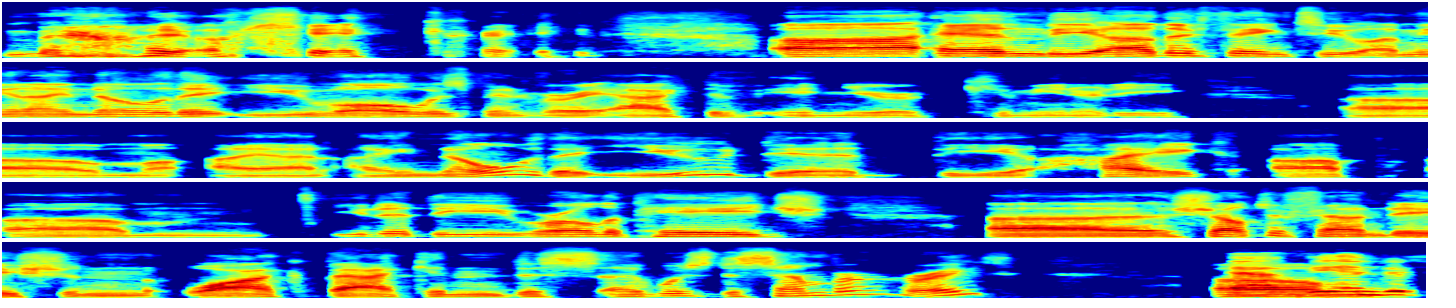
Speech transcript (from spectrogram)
Mary, okay, great. Uh, and the other thing too, I mean, I know that you've always been very active in your community. Um, I, I know that you did the hike up. Um, you did the Royal LePage uh, Shelter Foundation walk back in Dec- it was December, right? at Um, the end of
